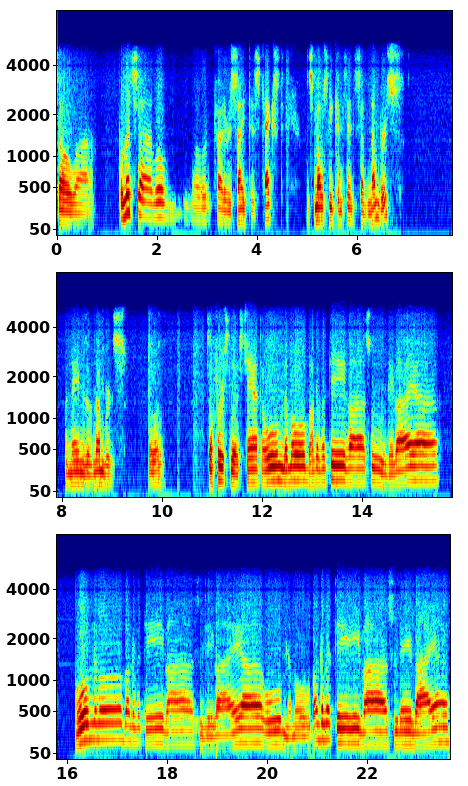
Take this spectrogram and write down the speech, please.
so, uh, but let's uh, we'll, we'll try to recite this text, which mostly consists of numbers, the names of numbers. So, so first let's chant Om Namo Bhagavate Vasudevaya. Om Namo Bhagavate Vasudevaya. Om Namo Bhagavate Vasudevaya.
